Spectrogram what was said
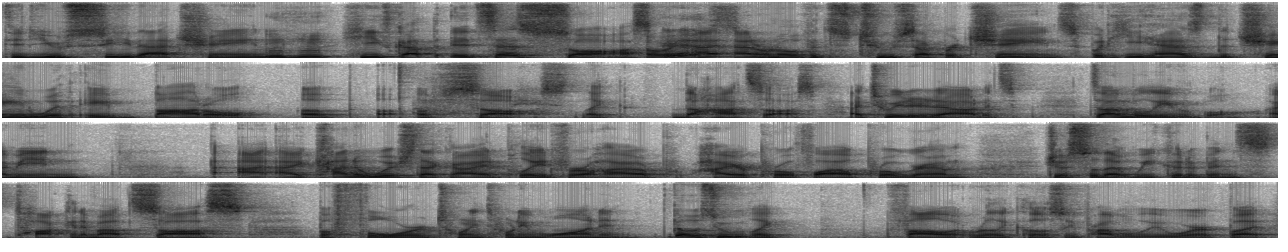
Did you see that chain? He's got it says Sauce. Mm-hmm. Oh, yes. I, I don't know if it's two separate chains, but he has the chain with a bottle of of sauce, like the hot sauce. I tweeted it out. It's it's unbelievable. I mean, I, I kind of wish that guy had played for a higher higher profile program, just so that we could have been talking about Sauce before 2021. And those who like follow it really closely probably were. But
